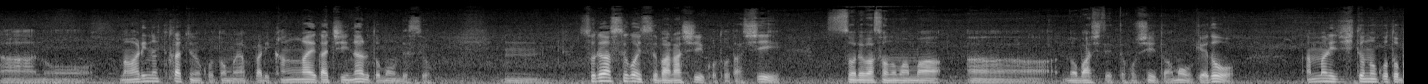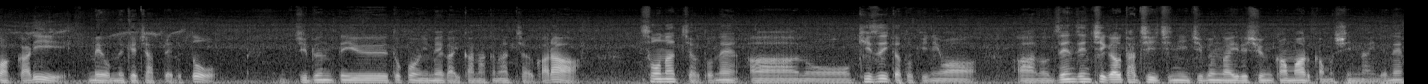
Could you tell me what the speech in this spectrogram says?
あの周りの人たちのこともやっぱり考えがちになると思うんですよ、うん、それはすごい素晴らしいことだしそれはそのままあ伸ばしていってほしいとは思うけどあんまり人のことばっかり目を向けちゃってると自分っていうところに目がいかなくなっちゃうからそうなっちゃうとねあの気づいた時にはあの全然違う立ち位置に自分がいる瞬間もあるかもしんないんでね。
